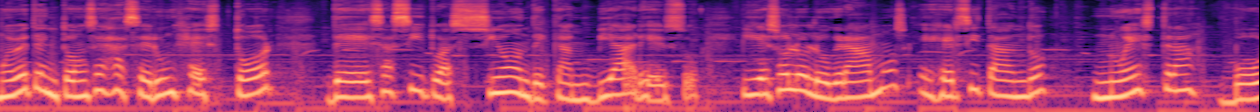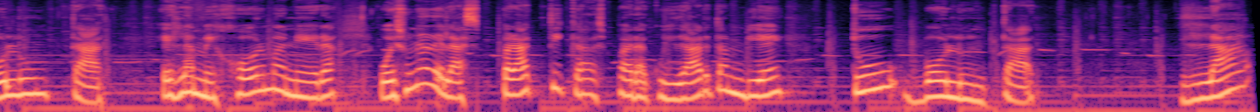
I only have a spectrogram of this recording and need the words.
muévete entonces a ser un gestor de esa situación, de cambiar eso. Y eso lo logramos ejercitando nuestra voluntad. Es la mejor manera o es una de las prácticas para cuidar también tu voluntad. La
